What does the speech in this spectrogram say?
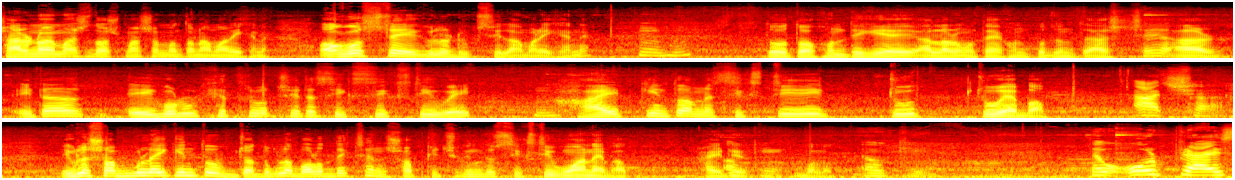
সাড়ে নয় মাস দশ মাসের মতন আমার এখানে অগস্টে এগুলো ঢুকছিল আমার এখানে। তো তখন থেকে আল্লাহর মতো এখন পর্যন্ত আসছে। আর এটা এই গরুর ক্ষেত্রে হচ্ছে এটা সিক্স সিক্সটি ওয়েট হাইট কিন্তু আমরা সিক্সটি টু টু অ্যাবাব আচ্ছা। এগুলো সবগুলাই কিন্তু যতগুলো বলদ দেখছেন সব কিছু কিন্তু সিক্সটি ওয়ান অ্যাবাব হাইটের. বলদ। ওকে তো ওর প্রাইস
